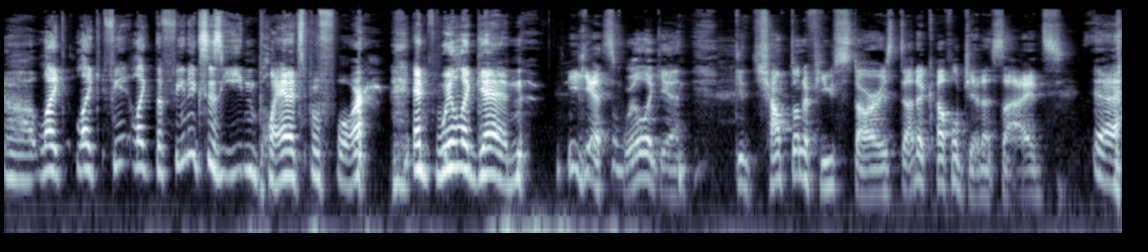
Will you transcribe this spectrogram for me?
Uh, like like like the Phoenix has eaten planets before and will again. yes, will again. Get chomped on a few stars, done a couple genocides. Yeah,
